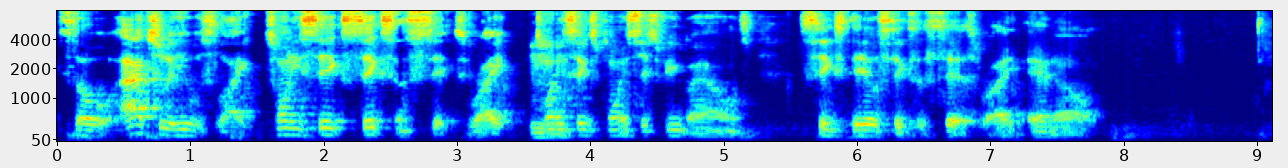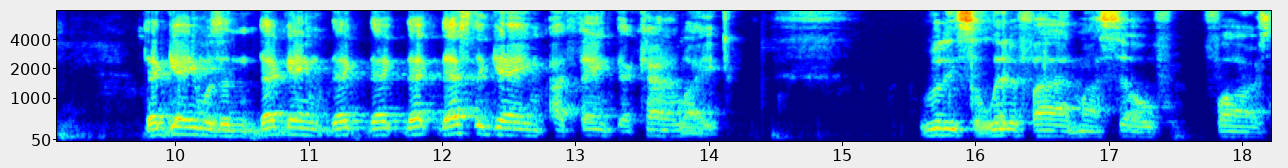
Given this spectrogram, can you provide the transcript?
So actually, it was like 26, six and six, right? Mhm. 26 points, six rebounds, six steals, six assists, right? And um, that game was a that game that that that that's the game I think that kind of like really solidified myself as far as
